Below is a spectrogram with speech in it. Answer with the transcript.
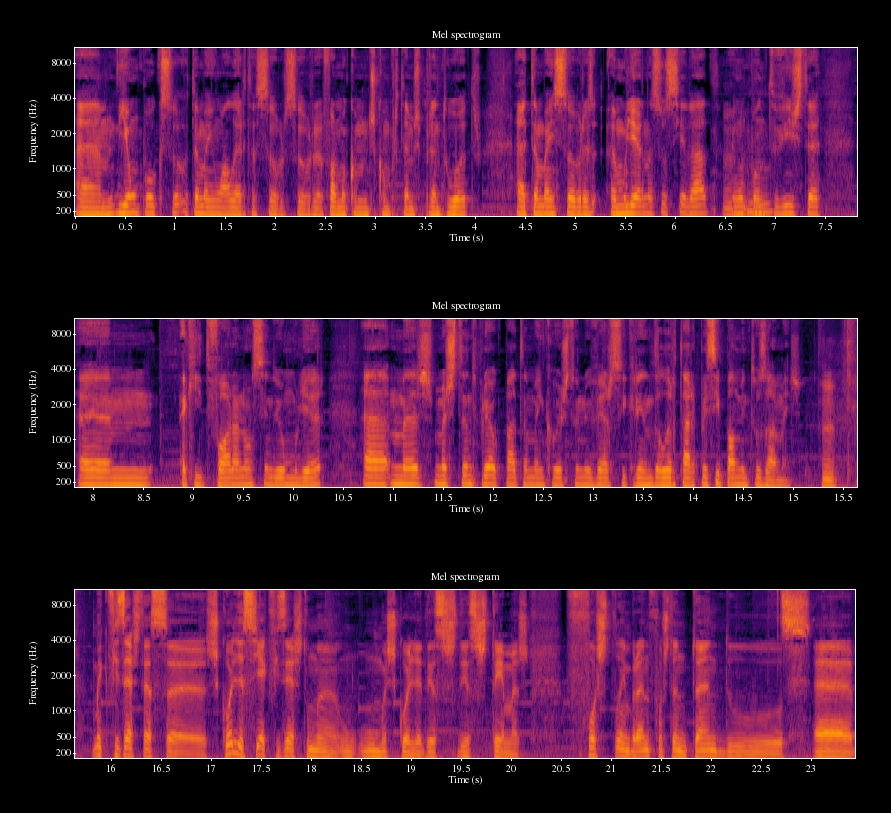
Um, e é um pouco so- também um alerta sobre, sobre a forma como nos comportamos perante o outro, uh, também sobre a mulher na sociedade, de um ponto de vista um, aqui de fora, não sendo eu mulher, uh, mas, mas estando preocupado também com este universo e querendo alertar principalmente os homens. Como é que fizeste essa escolha? Se é que fizeste uma, um- uma escolha desses, desses temas, foste lembrando, foste anotando? ah,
